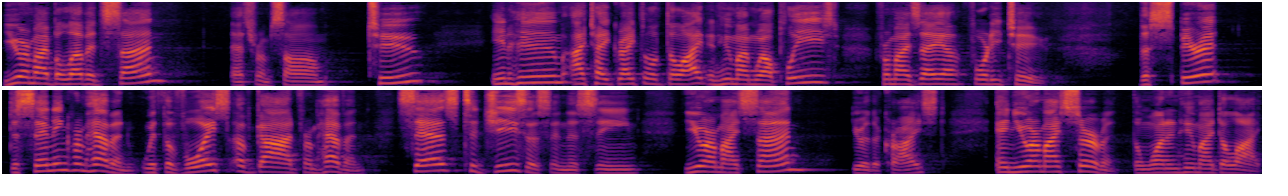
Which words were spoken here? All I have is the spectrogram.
You are my beloved Son, that's from Psalm 2, in whom I take great delight, in whom I'm well pleased, from Isaiah 42. The Spirit descending from heaven with the voice of God from heaven says to Jesus in this scene, You are my son, you are the Christ, and you are my servant, the one in whom I delight.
